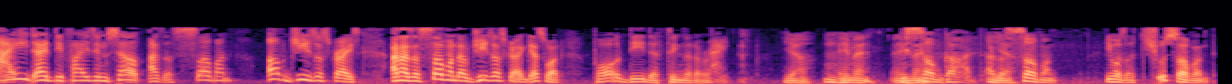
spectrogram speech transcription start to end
identifies himself as a servant of Jesus Christ. And as a servant of Jesus Christ, guess what? Paul did the thing that are right. Yeah. Mm-hmm. Amen. Amen. He served God as yeah. a servant. He was a true servant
